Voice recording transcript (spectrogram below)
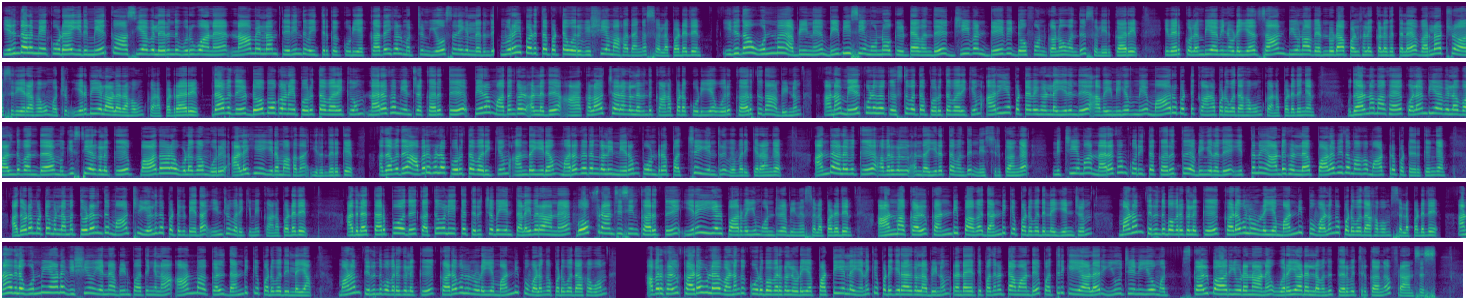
இருந்தாலுமே கூட இது மேற்கு ஆசியாவிலிருந்து உருவான நாமெல்லாம் தெரிந்து வைத்திருக்கக்கூடிய கதைகள் மற்றும் யோசனைகளிலிருந்து முறைப்படுத்தப்பட்ட ஒரு விஷயமாக தாங்க சொல்லப்படுது. இதுதான் உண்மை அப்படின்னு பிபிசி முன்னோக்கிட்ட வந்து ஜீவன் டேவிட் டோஃபோன் கனோ வந்து சொல்லியிருக்காரு. இவர் கொலம்பியாவினுடைய சான் பியூனா வெர்னுடா பல்கலைக்கழகத்தில் வரலாற்று ஆசிரியராகவும் மற்றும் இயற்பியலாளராகவும் காணப்படுறாரு. அதாவது டோபோகானை பொறுத்த வரைக்கும் நரகம் என்ற கருத்து பிற மதங்கள் அல்லது கலாச்சாரங்களிலிருந்து காணப்படக்கூடிய ஒரு கருத்து தான் அப்படின்னும் ஆனால் மேற்குலக கிறிஸ்துவத்தை பொறுத்த வரைக்கும் அறியப்பட்டவைகளில் இருந்து அவை மிகவுமே மாறுபட்டு காணப்படுவதாகவும் காணப்படுதுங்க. உதாரணமாக கொலம்பியாவில் வாழ்ந்து வந்த முகிஸ்தியர்களுக்கு பாதாள உலகம் ஒரு அழகிய இடமாக தான் இருந்திருக்கு. அதாவது அவர்களை பொறுத்த வரைக்கும் அந்த இடம் மரகதங்களின் நிறம் போன்ற பச்சை என்று விவரிக்கிறாங்க. அந்த அளவுக்கு அவர்கள் அந்த இடத்தை வந்து நேசிச்சிருக்காங்க. நிச்சயமாக நரகம் குறித்த கருத்து அப்படிங்கிறது இத்தனை ஆண்டுகளில் பலவிதமாக மாற்றப்பட்டு இருக்குங்க. அதோடு மட்டும் இல்லாமல் தொடர்ந்து மாற்றி எழுதப்பட்டுக்கிட்டே தான் இன்று வரைக்குமே காணப்படுது. அதில் தற்போது கத்தோலிக்க திருச்சபையின் தலைவரான போப் பிரான்சிஸின் கருத்து இறையியல் பார்வையும் ஒன்று அப்படின்னு சொல்லப்படுது. ஆன்மாக்கள் கண்டிப்பாக தண்டிக்கப்படுவதில்லை என்றும் மனம் திருந்துபவர்களுக்கு கடவுளுடைய மன்னிப்பு வழங்கப்படுவதாகவும் சொல்லப்படுது. ஆனால் அதில் உண்மையான விஷயம் என்ன அப்படின்னு பார்த்தீங்கன்னா ஆன்மாக்கள் தண்டிக்கப்படுவதில்லையாம். மனம் திருந்துபவர்களுக்கு கடவுளனுடைய மன்னிப்பு வழங்கப்படுவதாகவும் அவர்கள் கடவுளை வணங்கக்கூடுபவர்களுடைய பட்டியலில் இணைக்கப்படுகிறார்கள் அப்படின்னும் ரெண்டாயிரத்தி பதினெட்டாம் ஆண்டு பத்திரிகையாளர் யூஜெனியோ ஸ்கல்பாரியுடனான உரையாடலில் வந்து தெரிவிச்சிருக்காங்க பிரான்சிஸ்.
